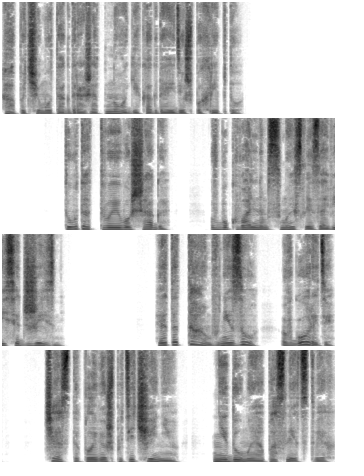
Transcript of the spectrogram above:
А почему так дрожат ноги, когда идешь по хребту? Тут от твоего шага в буквальном смысле зависит жизнь. Это там, внизу, в городе, часто плывешь по течению, не думая о последствиях.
